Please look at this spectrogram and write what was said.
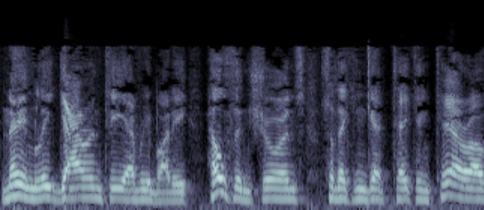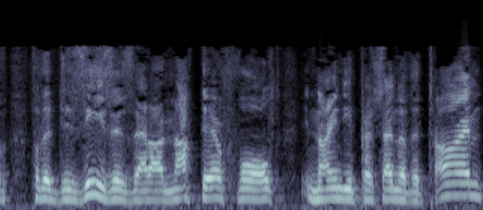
namely guarantee everybody health insurance so they can get taken care of for the diseases that are not their fault 90% of the time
